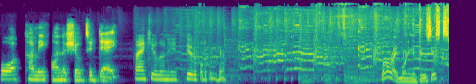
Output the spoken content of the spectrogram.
for coming on the show today. Thank you, Lunid. Beautiful to be here. All right, morning enthusiasts,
